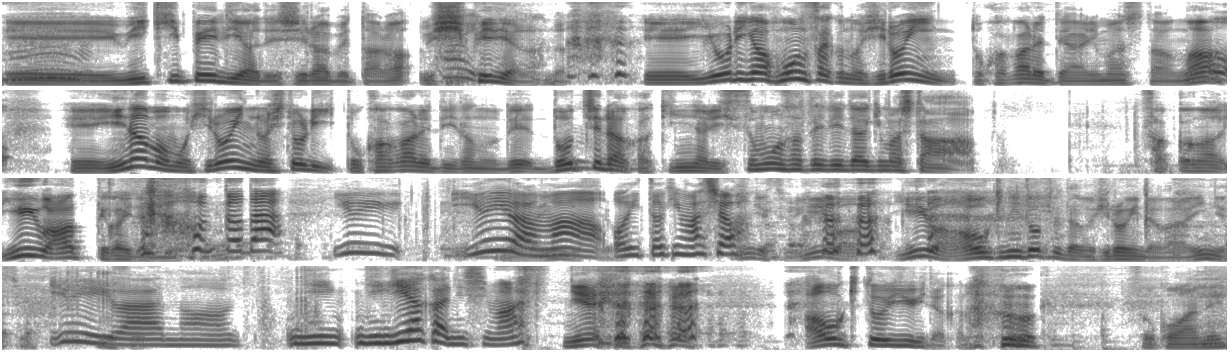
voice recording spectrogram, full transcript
えーウィキペディアで調べたらウィキペディアなんだ、えーいおりが本作のヒロインと書かれてありましたがお、えー稲葉もヒロインの一人と書かれていたのでどちらか気になり質問させていただきました。作家が「ゆいは?」って書いてあります本当だ。ゆいゆいはまあ置いときましょいいうんですよ。ゆいは ゆいは青木にとってたのヒロインだからいいんですよ。ゆいはあのに賑やかにします。青木とゆいだからそこはね。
